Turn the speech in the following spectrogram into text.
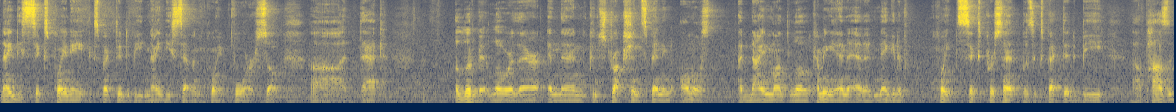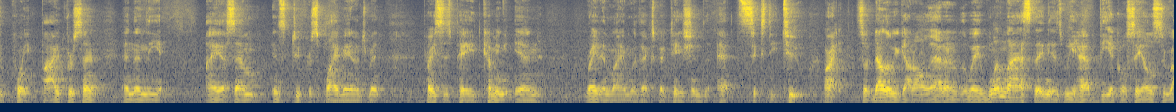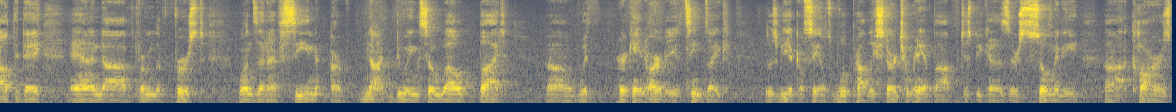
96.8, expected to be 97.4. So uh, that a little bit lower there, and then construction spending almost a nine-month low, coming in at a negative 0.6%, was expected to be a positive 0.5%, and then the ISM Institute for Supply Management prices paid coming in right in line with expectations at 62. All right, so now that we got all that out of the way, one last thing is we have vehicle sales throughout the day, and uh, from the first ones that I've seen are not doing so well, but uh, with Hurricane Harvey, it seems like those vehicle sales will probably start to ramp up just because there's so many uh, cars.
